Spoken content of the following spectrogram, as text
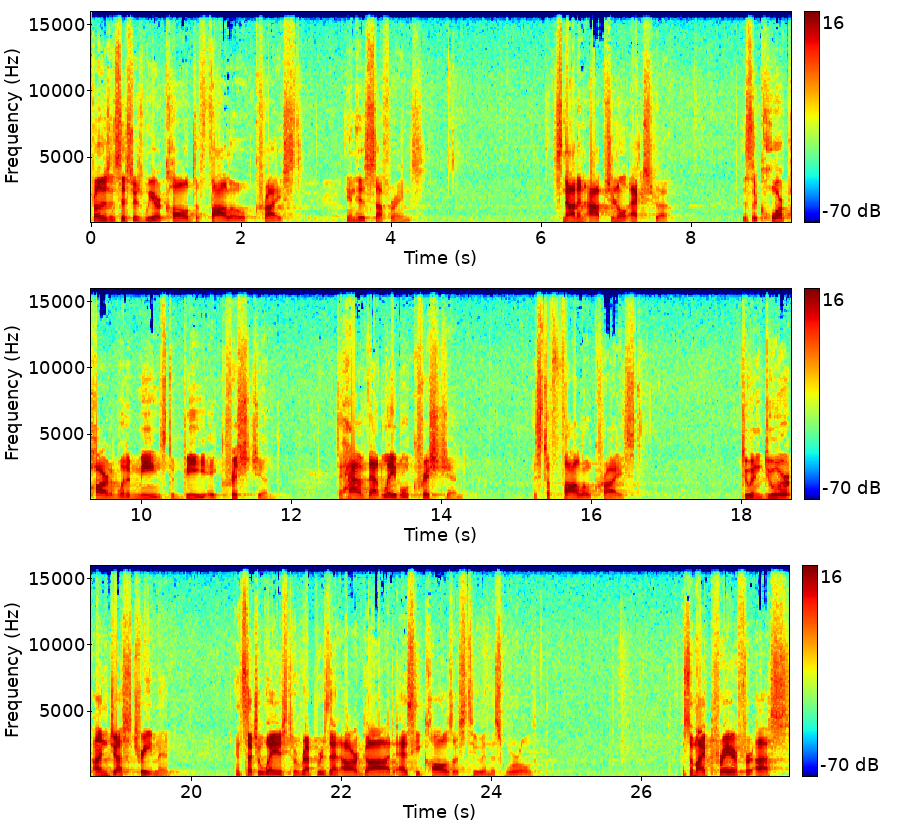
Brothers and sisters, we are called to follow Christ in his sufferings. It's not an optional extra. This is a core part of what it means to be a Christian. To have that label Christian is to follow Christ. To endure unjust treatment in such a way as to represent our God as He calls us to in this world. And so, my prayer for us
